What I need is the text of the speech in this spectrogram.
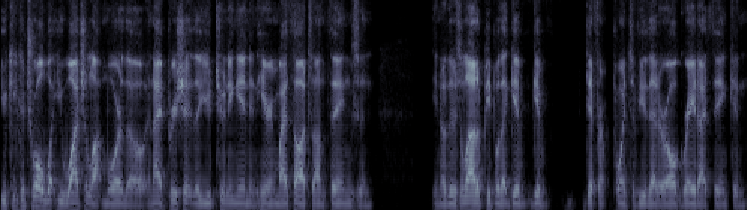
you can control what you watch a lot more though. And I appreciate that you tuning in and hearing my thoughts on things. And you know, there's a lot of people that give give different points of view that are all great, I think. And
